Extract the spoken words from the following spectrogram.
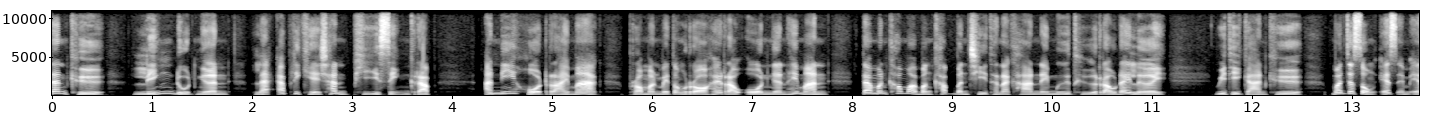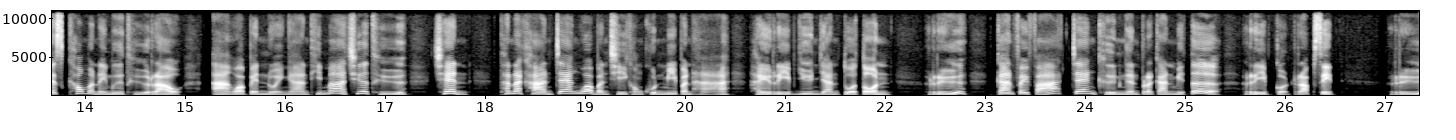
นั่นคือลิงก์ดูดเงิน และแอปพลิเคชันผีสิงครับ อันนี้โหดร้ายมาก เพราะมันไม่ต้องรอให้เราโอนเงินให้มัน แต่มันเข้ามาบังคับบัญชีธนาคารในมือถือเราได้เลย วิธีการคือ มันจะส่ง SMS เข้ามาในมือถือเรา อ้างว่าเป็นหน่วยงานที่น่าเชื่อถือ เช่น ธนาคารแจ้งว่าบัญชีของคุณมีปัญหา ให้รีบยืนยันตัวตน หรือการไฟฟ้าแจ้งคืนเงินประกันมิเตอร์ รีบกดรับสิทธิ์ หรือ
